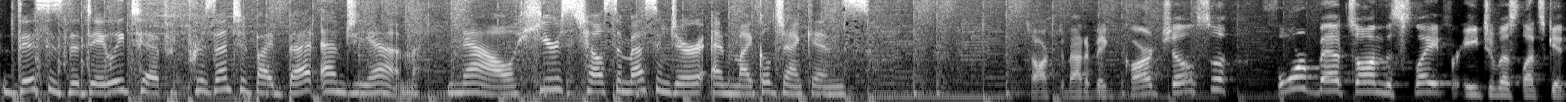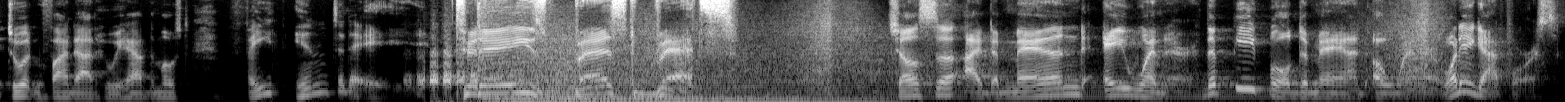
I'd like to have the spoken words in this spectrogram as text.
This is the Daily Tip presented by BetMGM. Now, here's Chelsea Messenger and Michael Jenkins. Talked about a big card, Chelsea. Four bets on the slate for each of us. Let's get to it and find out who we have the most faith in today. Today's best bets. Chelsea, I demand a winner. The people demand a winner. What do you got for us?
